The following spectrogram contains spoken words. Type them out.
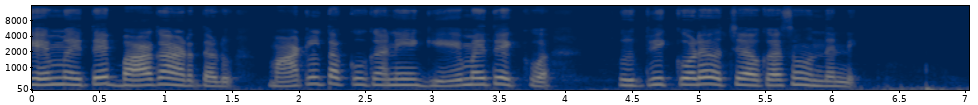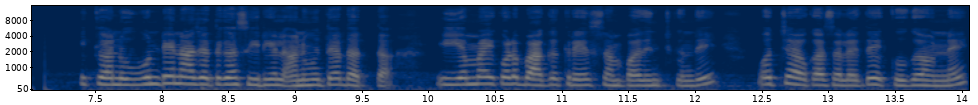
గేమ్ అయితే బాగా ఆడతాడు. మాటలు తక్కువ కానీ గేమ్ అయితే ఎక్కువ. పృథ్వీకి కూడా వచ్చే అవకాశం ఉందండి. ఇక నువ్వుంటే నా జతగా సీరియల్ అనుమతి దత్త. ఈఎంఐ కూడా బాగా క్రేజ్ సంపాదించుకుంది. వచ్చే అవకాశాలు అయితే ఎక్కువగా ఉన్నాయి.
